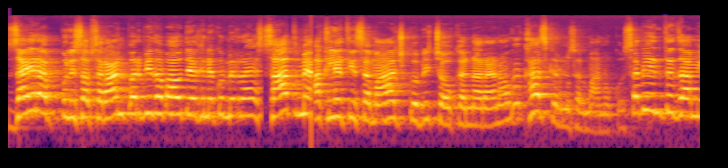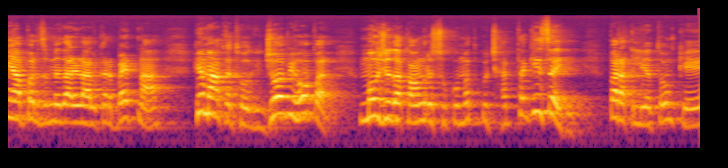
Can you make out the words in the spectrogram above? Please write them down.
ज़ाहिर है पुलिस अफसरान पर भी दबाव देखने को मिल रहा है। साथ में अकलियती समाज को भी चौकन्ना रहना होगा, खासकर मुसलमानों को। सभी इंतजामिया पर ज़िम्मेदारी डालकर बैठना हिमाकत होगी। जो भी हो पर मौजूदा कांग्रेस हुकूमत कुछ हद तक ही सही, पर अकलियतों के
